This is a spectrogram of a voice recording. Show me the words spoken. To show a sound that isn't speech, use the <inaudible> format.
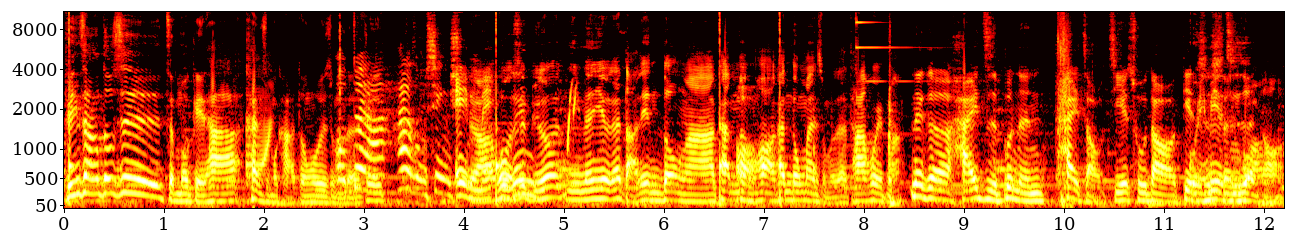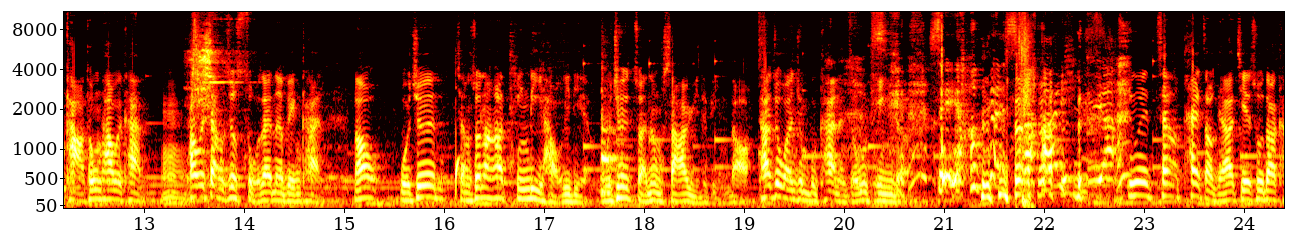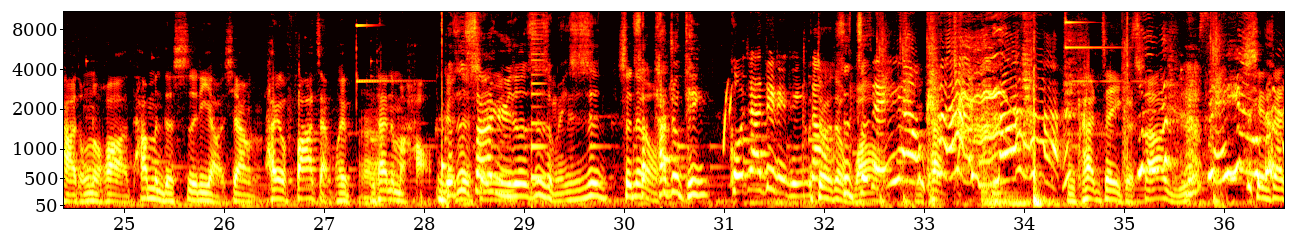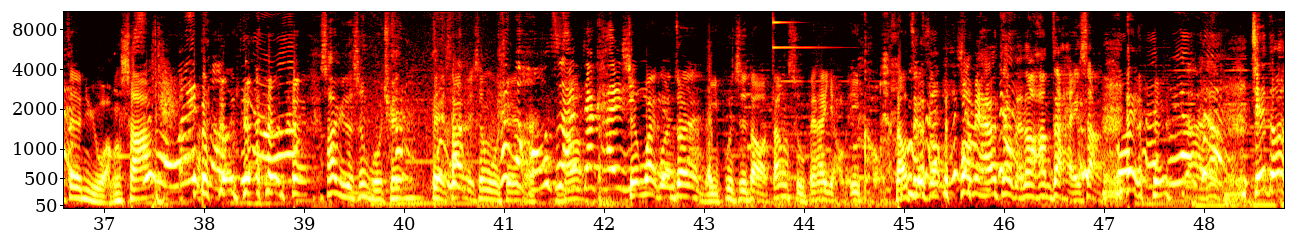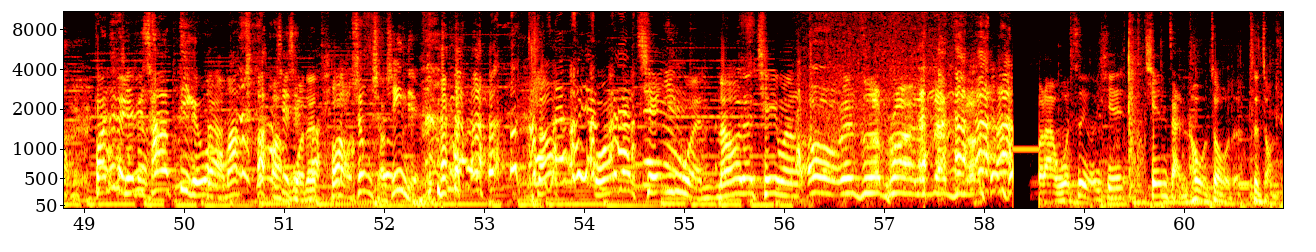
平常都是怎么给他看什么卡通或者什么哦，的？对啊，他有什么兴趣？对啊，没或者是比如说你们也有在打电动啊、看漫画、看动漫什么的，他会吗？那个孩子不能太早接触到电视声光卡通他会看，他会这样就锁在那边看。然后我觉得想说让他听力好一点，我就会转那种鲨鱼的频道，他就完全不看了，只用听的。<laughs> 谁要看鲨鱼啊？<laughs> 因为这样太早给他接触到卡通的话，他们的视力好像还有发展会不太那么好。<laughs> 可是鲨鱼的是什么意思？是是那种他就听，国家地理频道对对谁要看啦？你看这个鲨鱼，<laughs> 现在这个女王鲨，我会走掉啊！鲨鱼的生活圈。<laughs> 对鲨鱼生活圈，看到猴子还比较开心所以外国人专业你不知道，当鼠被它咬了一口，<laughs> 然后这个时候画面还要跳转到他们在海上。不要看！杰德，把那个鱼叉递给我好吗？啊谢谢，我的老兄小心一点。然后我还在切英文，然后再切英文，哦 try, let's try。好啦，我是有一些先斩后奏的这种，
